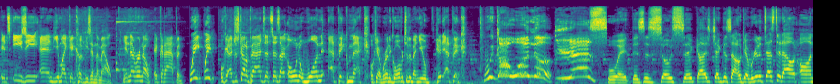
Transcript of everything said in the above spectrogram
it's easy, and you might get cookies in the mail. You never know. It could happen. Wait, wait. Okay, I just got a badge that says I own one epic mech. Okay, we're gonna go over to the menu, hit epic, we got one! Yes! Wait, this is so sick, guys. Check this out. Okay, we're gonna test it out on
